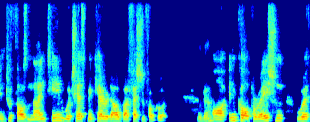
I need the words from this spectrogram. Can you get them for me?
in 2019, which has been carried out by Fashion for Good. Okay. Uh, in cooperation with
